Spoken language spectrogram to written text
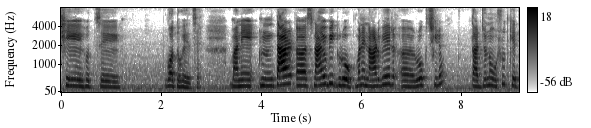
সে হচ্ছে গত হয়েছে। মানে তার স্নায়বিক রোগ মানে নার্ভের রোগ ছিল, তার জন্য ওষুধ খেত।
